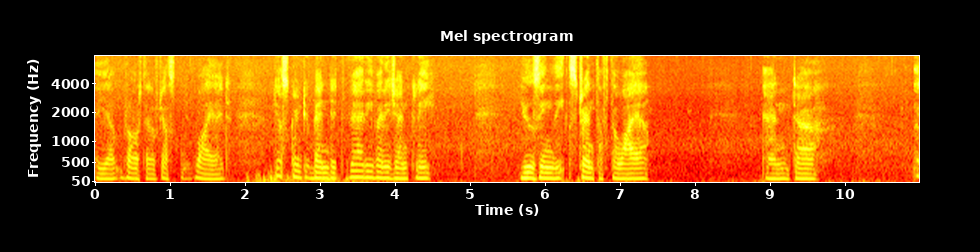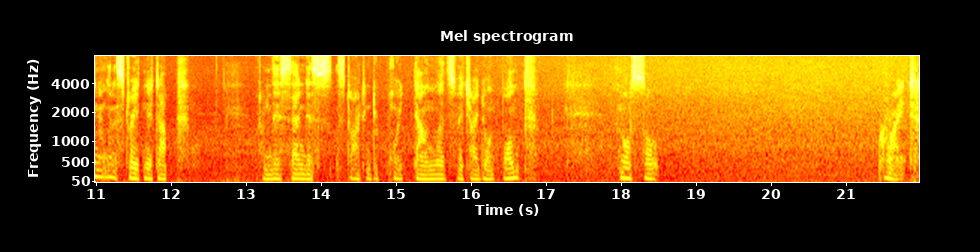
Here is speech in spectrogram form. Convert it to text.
the uh, branch that I've just wired just going to bend it very very gently using the strength of the wire. And uh, then I'm going to straighten it up from this end is starting to point downwards which I don't want. And also right.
